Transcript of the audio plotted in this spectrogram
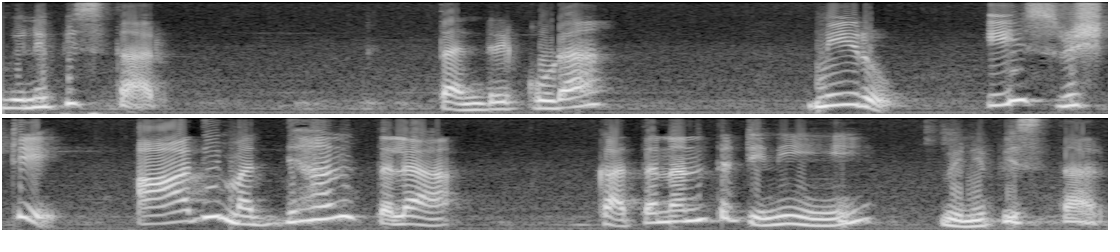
వినిపిస్తారు. తండ్రి కూడా మీరు ఈ సృష్టి ఆది మధ్యాంతల కథనంతటిని వినిపిస్తారు.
